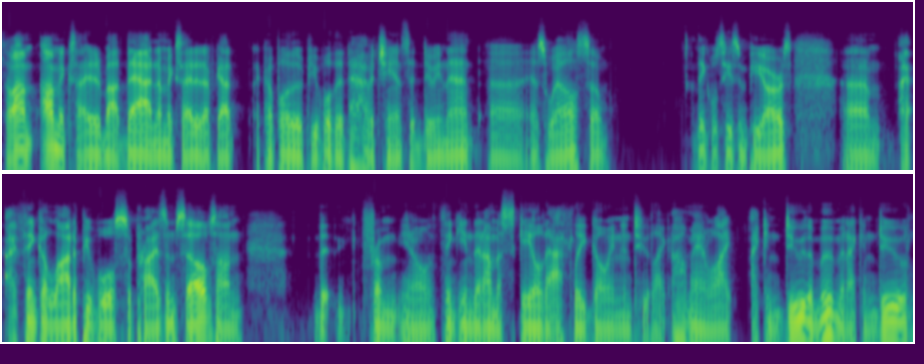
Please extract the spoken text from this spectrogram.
so I'm I'm excited about that, and I'm excited I've got a couple other people that have a chance at doing that uh, as well. So I think we'll see some PRs. Um, I, I, think a lot of people will surprise themselves on from you know thinking that I'm a scaled athlete going into like oh man well I I can do the movement I can do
